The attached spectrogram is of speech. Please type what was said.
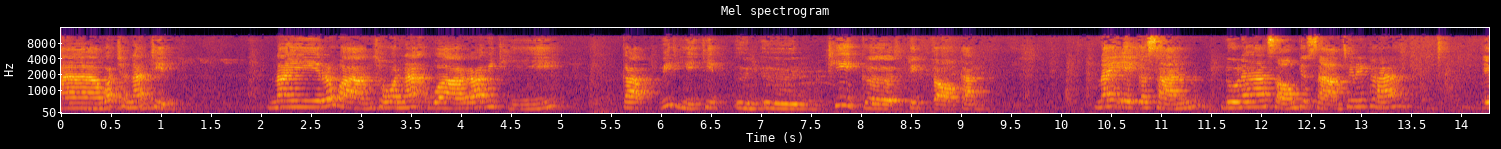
อาวัชนะจิต ในระหว่างชวนะวาระวิถี กับวิถีจิตอื่นๆที่เกิดติดต่อกัน ในเอกสารดูนะคะ 2.3 ใช่ไหมคะ เอ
